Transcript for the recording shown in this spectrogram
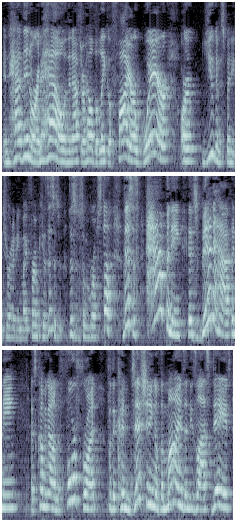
in heaven or in hell, and then after hell, the lake of fire, where are you going to spend eternity, my friend? Because this is, this is some real stuff. This is happening. It's been happening. It's coming out on the forefront for the conditioning of the minds in these last days.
